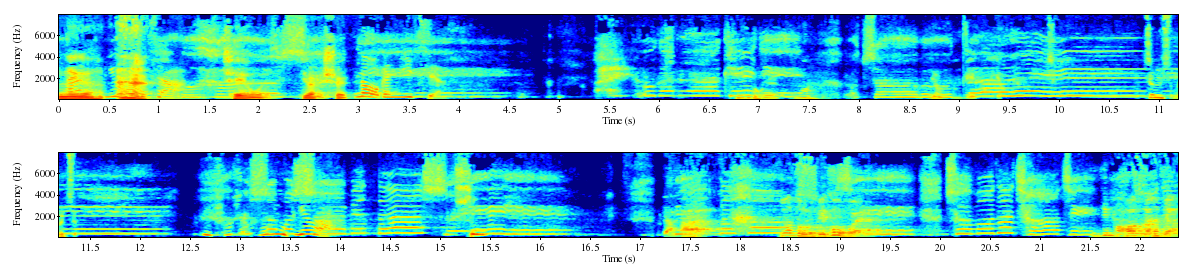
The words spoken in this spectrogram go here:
那个，你有事啊？这我有点事儿。那我跟你一起。真有人吗？争什么争？你说啥？你有病啊！雅涵，你要走了别后悔。你好好想想。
